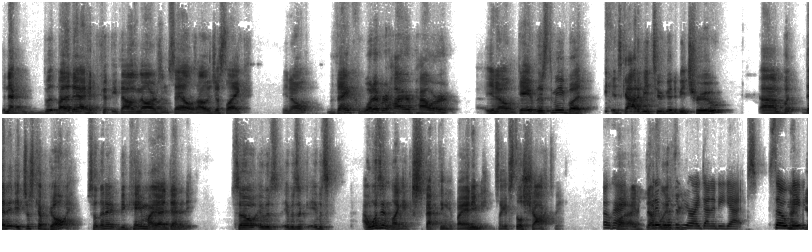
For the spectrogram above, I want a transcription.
The next, but by the day I hit $50,000 in sales, I was just like, you know, thank whatever higher power, you know, gave this to me, but it's got to be too good to be true. Um, but then it, it just kept going. So then it became my identity. So it was, it was, it was I wasn't like expecting it by any means. Like it still shocked me. Okay. But, I definitely but it wasn't think, your identity yet. So maybe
